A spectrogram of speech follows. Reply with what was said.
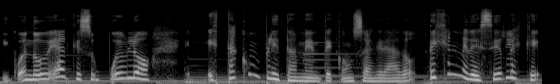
Y cuando vea que su pueblo está completamente consagrado, déjenme decirles que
